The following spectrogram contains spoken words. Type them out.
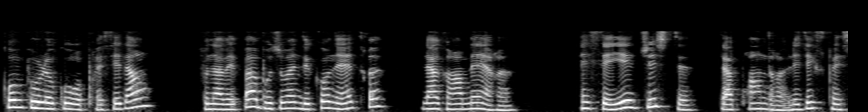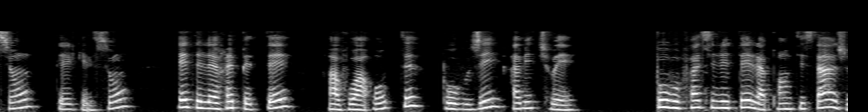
Comme pour le cours précédent, vous n'avez pas besoin de connaître la grammaire. Essayez juste d'apprendre les expressions telles qu'elles sont et de les répéter à voix haute pour vous y habituer. Pour vous faciliter l'apprentissage,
